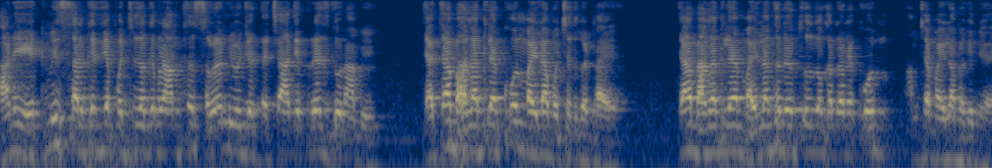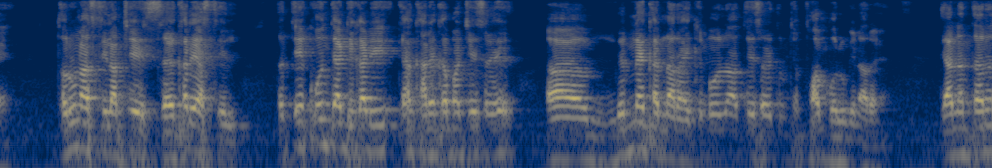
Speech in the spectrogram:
आणि एकवीस तारखेच्या पंचवीस तारखेपर्यंत आमचं सगळं नियोजन त्याच्या आधी प्रेस घेऊन आम्ही त्या त्या भागातल्या कोण महिला बचत गट आहे त्या भागातल्या महिलांचं नेतृत्व करणारे कोण आमच्या महिला भगिनी आहे तरुण असतील आमचे सहकारी असतील तर ते कोण त्या ठिकाणी त्या कार्यक्रमाचे सगळे निर्णय करणार आहे किंवा ते सगळे तुमचे फॉर्म भरून घेणार आहे. त्यानंतर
